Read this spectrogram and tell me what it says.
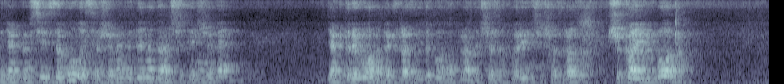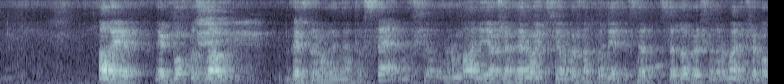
Ну якби все й забулося, живе людина далі, й живе. Як тривога, так зразу й до Бога, правда, що захворів, чи що зразу шукаємо Бога. Але як Бог послав виздоровлення, то все, ну все нормально, я вже герой, все, можна ходити, все, все добре, все нормально, вже Бог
